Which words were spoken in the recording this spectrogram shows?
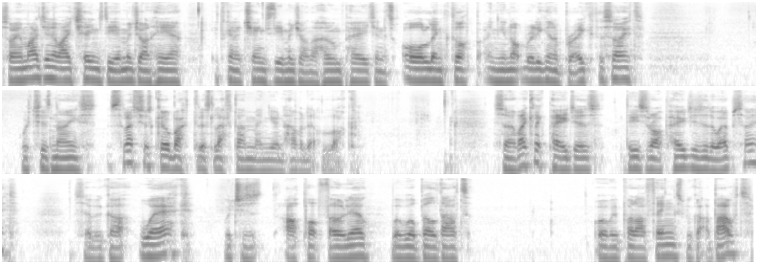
So I imagine if I change the image on here, it's going to change the image on the home page and it's all linked up and you're not really going to break the site, which is nice. So let's just go back to this left hand menu and have a little look. So if I click pages, these are our pages of the website. So we've got work, which is our portfolio where we'll build out where we put our things. We've got about,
